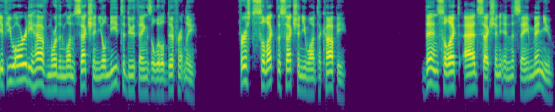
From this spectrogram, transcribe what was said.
If you already have more than one section, you'll need to do things a little differently. First, select the section you want to copy. Then select Add Section in the same menu.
